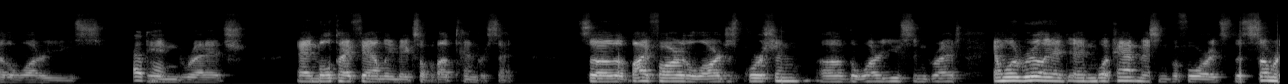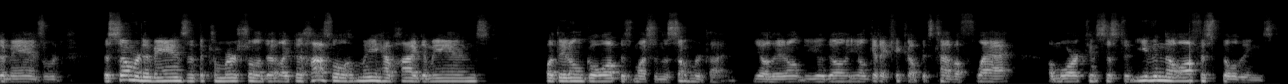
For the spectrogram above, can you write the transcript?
of the water use okay. in Greenwich, and multifamily makes up about 10%. So the, by far the largest portion of the water use in Greenwich, and what really and what Pat mentioned before, it's the summer demands. The summer demands that the commercial, like the hospital, may have high demands, but they don't go up as much in the summertime. You know, they don't you don't you don't get a kick up. It's kind of a flat, a more consistent. Even the office buildings,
